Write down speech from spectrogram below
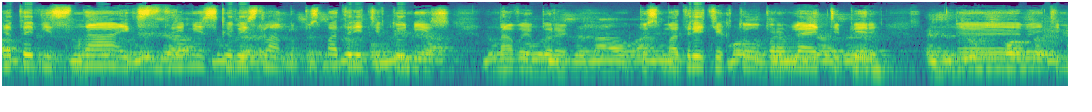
это весна экстремистского ислама. Посмотрите в Тунис на выборы, посмотрите, кто управляет теперь э, этими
